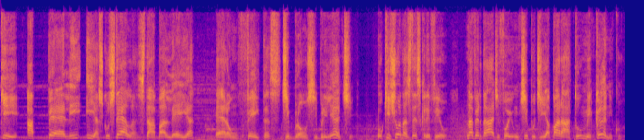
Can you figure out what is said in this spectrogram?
que a pele e as costelas da baleia eram feitas de bronze brilhante. O que Jonas descreveu, na verdade, foi um tipo de aparato mecânico.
